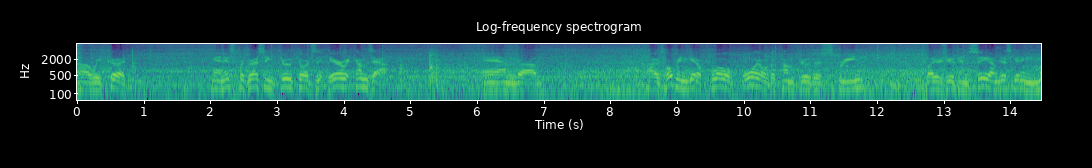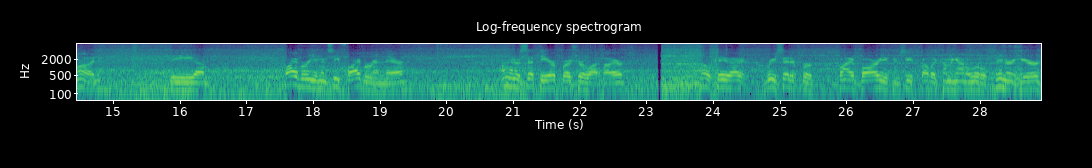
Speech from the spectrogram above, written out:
uh, we could. And it's progressing through towards the air it comes out. And um, I was hoping to get a flow of oil to come through this screen, but as you can see, I'm just getting mud. The um, fiber, you can see fiber in there. I'm going to set the air pressure a lot higher. Okay, I reset it for 5 bar. You can see it's probably coming out a little thinner here.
